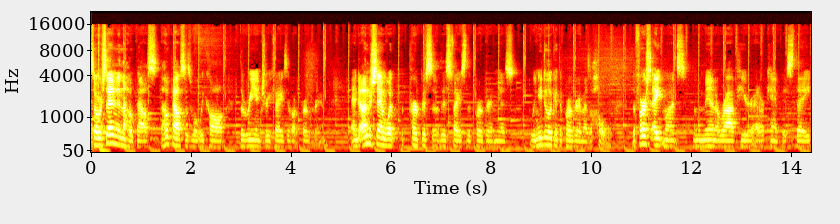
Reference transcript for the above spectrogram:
So we're standing in the Hope House. The Hope House is what we call the reentry phase of our program. And to understand what the purpose of this phase of the program is, we need to look at the program as a whole. The first eight months, when the men arrive here at our campus, they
